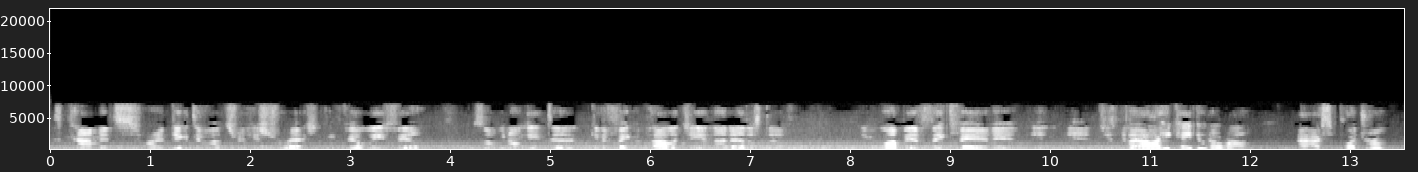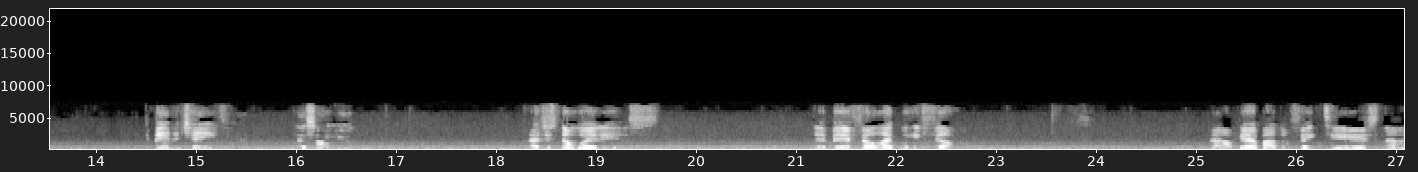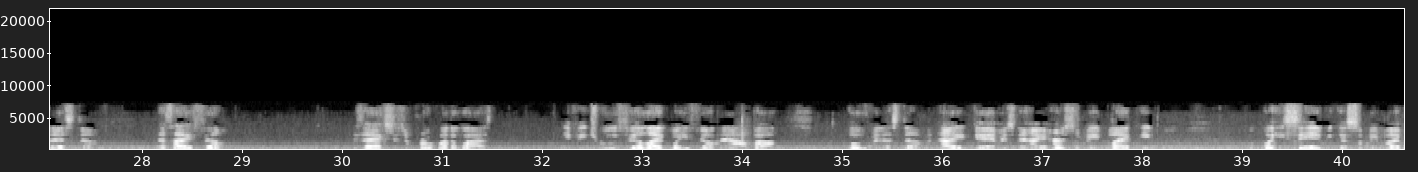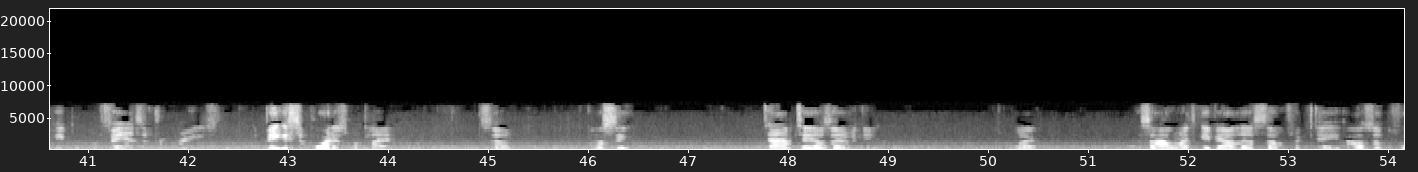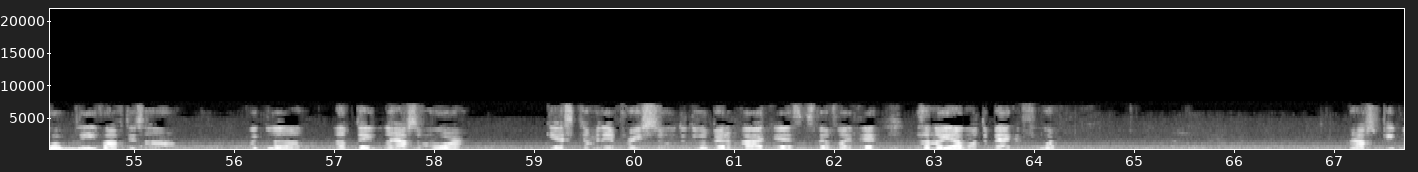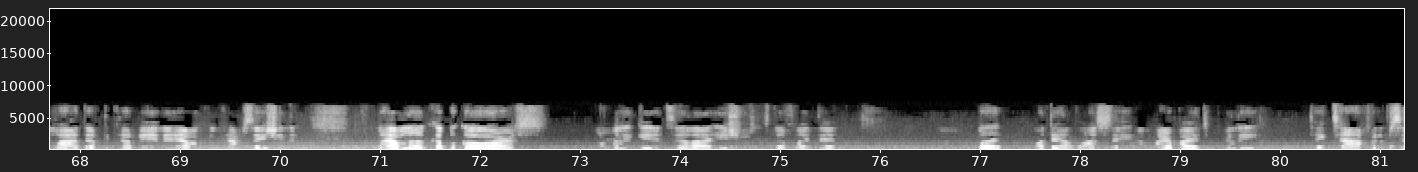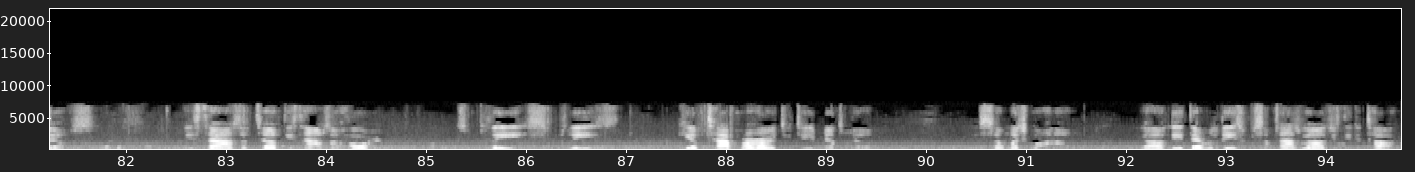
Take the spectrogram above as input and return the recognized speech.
his comments are indicative of his true actions. He feel what he feel. So we don't need to get a fake apology and none of the other stuff. You want to be a fake fan and, and, and just be like, oh, he can't do no wrong. I, I support Drew. The man changed. That's on you. I just know what it is. That man felt like what he felt. I don't care about the fake tears, none of that stuff. That's how he felt. His actions will prove otherwise. If he truly feel like what he feel now about movement and stuff and how he damaged and how he hurt so many black people with what he said because so many black people fans of Drew Brees. The biggest supporters were black. So we'll see. Time tells everything. But that's all I wanted to give y'all a little something for today. Also, before we leave off this um quick little update, gonna have some more guests coming in pretty soon to do a better podcast and stuff like that. Because I know y'all want the back and forth. Gonna have some people lined up to come in and have a good conversation. And gonna have a little couple guards. We'll really get into a lot of issues and stuff like that. But one thing I want to say, I want everybody to really take time for themselves. These times are tough. These times are hard. So please, please give top priority to your mental health. There's so much going on. We all need that release. Sometimes we all just need to talk.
